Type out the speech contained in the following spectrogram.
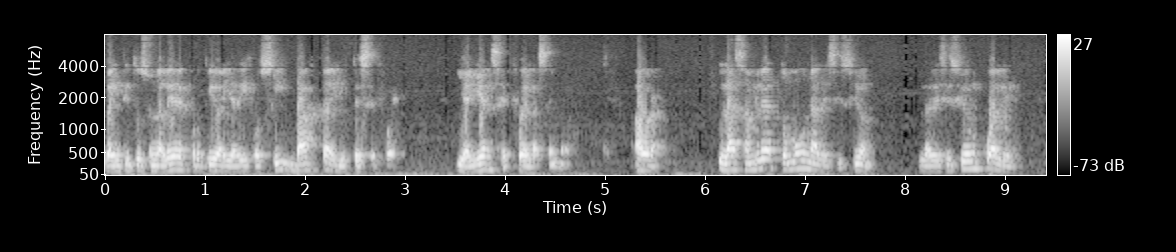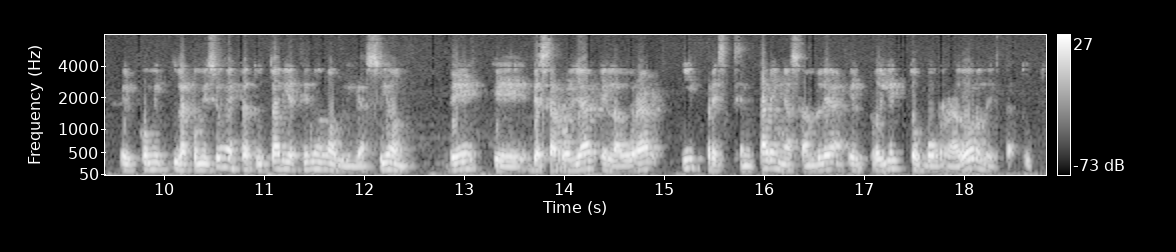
La institucionalidad deportiva ya dijo sí, basta y usted se fue y ayer se fue la señora. Ahora, la Asamblea tomó una decisión. ¿La decisión cuál es? la Comisión Estatutaria tiene una obligación de eh, desarrollar, elaborar y presentar en Asamblea el proyecto borrador de estatuto.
